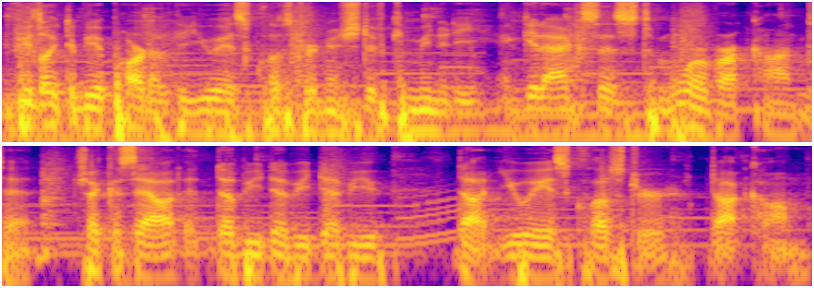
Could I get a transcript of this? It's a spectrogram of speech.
If you'd like to be a part of the UAS Cluster Initiative community and get access to more of our content, check us out at www.uascluster.com.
